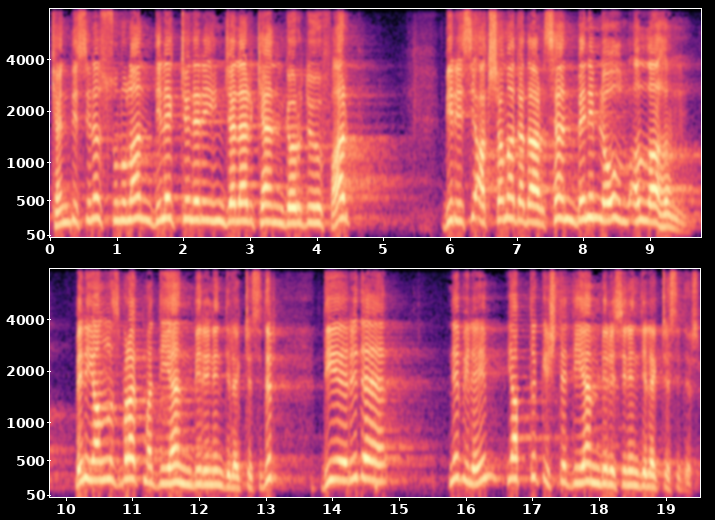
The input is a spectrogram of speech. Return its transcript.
kendisine sunulan dilekçeleri incelerken gördüğü fark, birisi akşama kadar sen benimle ol Allah'ım, beni yalnız bırakma diyen birinin dilekçesidir. Diğeri de ne bileyim yaptık işte diyen birisinin dilekçesidir.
